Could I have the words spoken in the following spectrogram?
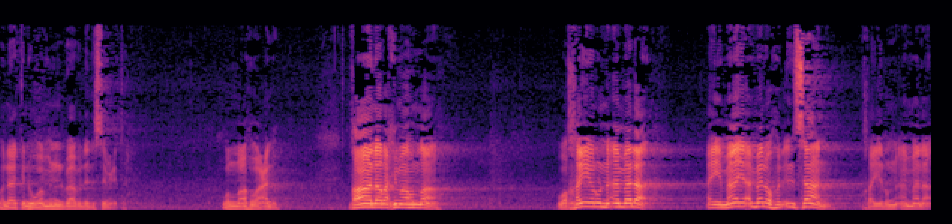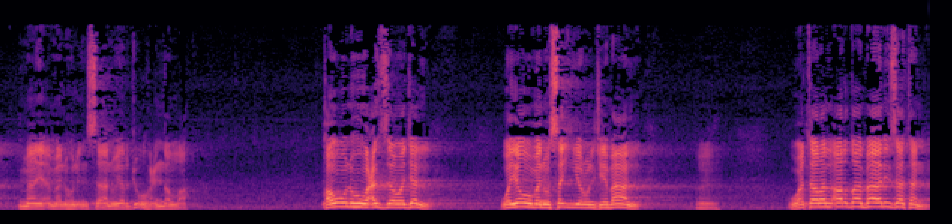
ولكن هو من الباب الذي سمعته. والله أعلم. قال رحمه الله وخير أملا أي ما يأمله الإنسان خير أملا ما يأمله الإنسان يرجوه عند الله. قوله عز وجل ويوم نسير الجبال وترى الأرض بارزة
